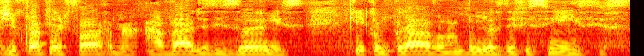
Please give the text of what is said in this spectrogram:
De qualquer forma, há vários exames que comprovam algumas deficiências.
